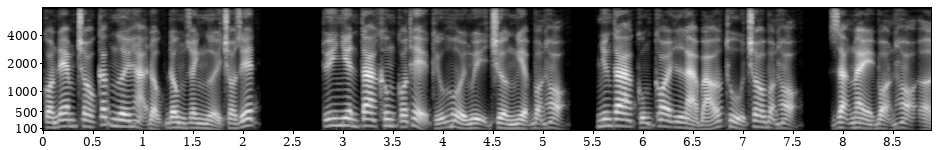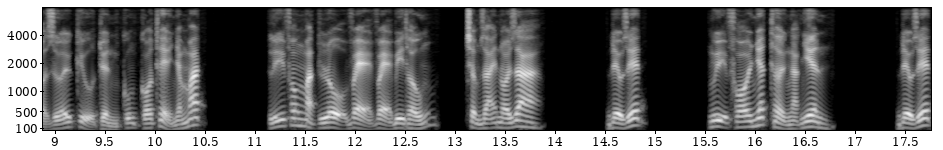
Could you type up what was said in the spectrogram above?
còn đem cho các ngươi hạ độc đông doanh người cho giết. Tuy nhiên ta không có thể cứu hồi ngụy trường nghiệp bọn họ, nhưng ta cũng coi là báo thù cho bọn họ, dạng này bọn họ ở dưới cựu tuyển cũng có thể nhắm mắt. Lý Phong mặt lộ vẻ vẻ bi thống, chậm rãi nói ra. Đều giết. Ngụy phó nhất thời ngạc nhiên. Đều giết.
